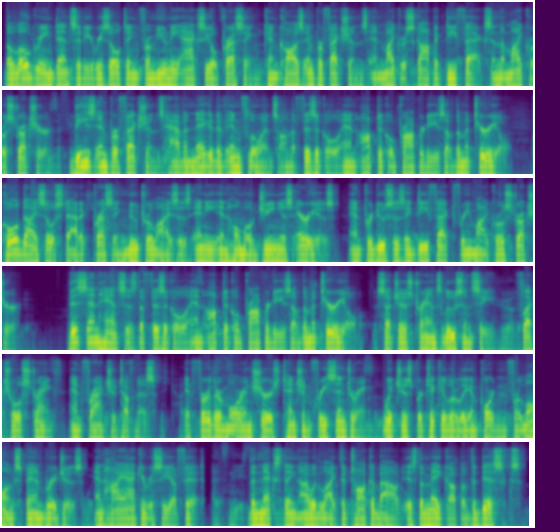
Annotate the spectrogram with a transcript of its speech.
The low green density resulting from uniaxial pressing can cause imperfections and microscopic defects in the microstructure. These imperfections have a negative influence on the physical and optical properties of the material. Cold isostatic pressing neutralizes any inhomogeneous areas and produces a defect-free microstructure. This enhances the physical and optical properties of the material, such as translucency, flexural strength, and fracture toughness. It furthermore ensures tension-free sintering, which is particularly important for long-span bridges, and high accuracy of fit. The next thing I would like to talk about is the makeup of the discs.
